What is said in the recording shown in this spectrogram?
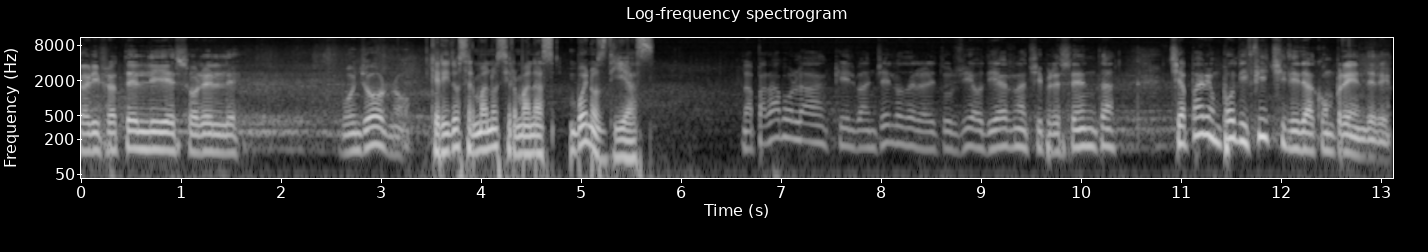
Cari fratelli e sorelle, buongiorno. Queridos hermanos y hermanas, buenos días. La parábola que el Vangelo de la liturgia odierna ci presenta ci appare un po' difficile da comprendere.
